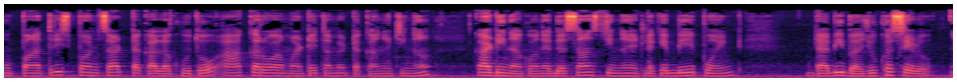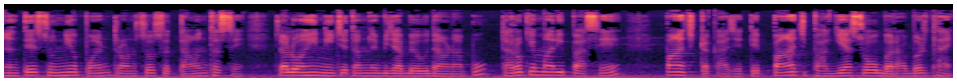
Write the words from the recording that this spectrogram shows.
હું પાંત્રીસ પોઈન્ટ સાત ટકા લખું તો આ કરવા માટે તમે ટકાનું ચિહ્ન કાઢી નાખો અને દશાંશ ચિહ્ન એટલે કે બે પોઈન્ટ ડાબી બાજુ ખસેડો અને તે શૂન્ય પોઈન્ટ ત્રણસો સત્તાવન થશે. ચાલો અહીં નીચે તમને બીજા બે ઉદાહરણ આપું. ધારો કે મારી પાસે પાંચ ટકા છે, તે પાંચ ભાગ્યા સો બરાબર થાય.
